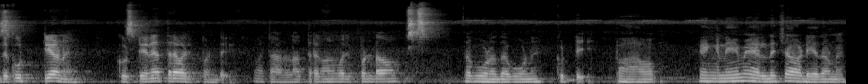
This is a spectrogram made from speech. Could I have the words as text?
ഇത് കുട്ടിയാണ്. കുട്ടീനെ എത്ര വലിപ്പമുണ്ട് അപ്പൊ തള്ള എത്ര വലിപ്പമുണ്ടാവും ഇതാ പോണ് ഇതാ പോണ്. കുട്ടി. പാവം. എങ്ങനെ മേലിന് ചാടിയതാണ്?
